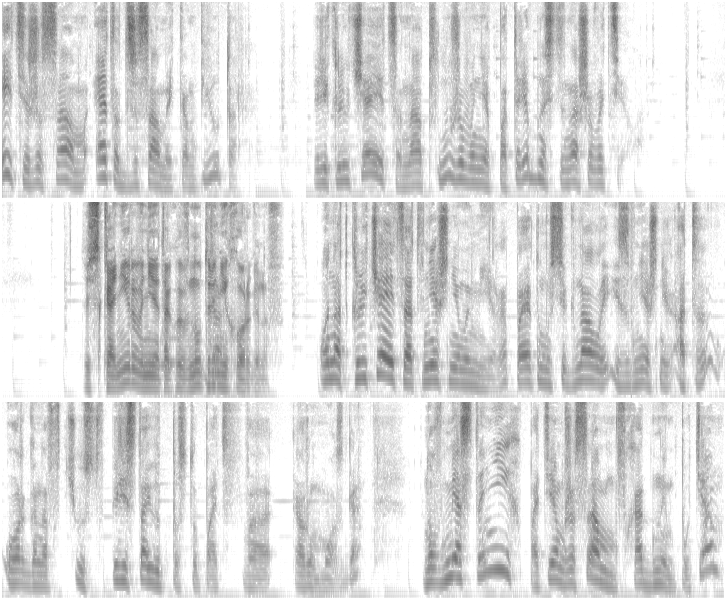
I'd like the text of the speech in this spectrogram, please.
эти же сам, этот же самый компьютер переключается на обслуживание потребностей нашего тела. То есть сканирование такой внутренних да. органов. Он отключается от внешнего мира, поэтому сигналы из внешних от органов чувств перестают поступать в кору мозга. Но вместо них по тем же самым входным путям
